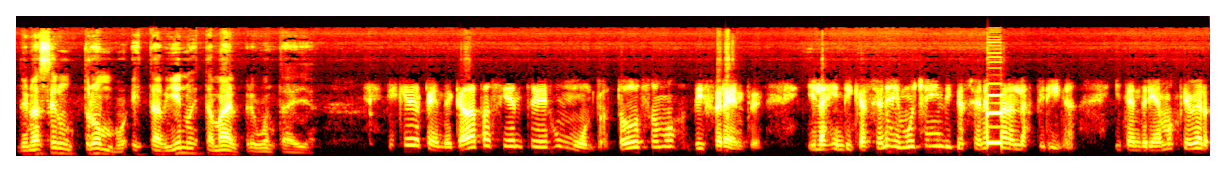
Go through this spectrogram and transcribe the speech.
de no hacer un trombo. ¿Está bien o está mal? Pregunta ella. Es que depende, cada paciente es un mundo, todos somos diferentes y las indicaciones, hay muchas indicaciones para la aspirina y tendríamos que ver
